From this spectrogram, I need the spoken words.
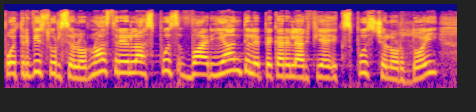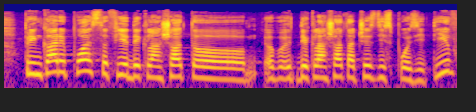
Potrivit surselor noastre, el a spus variantele pe care le-ar fi expus celor doi, prin care poate să fie declanșată, uh, declanșat acest dispozitiv,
